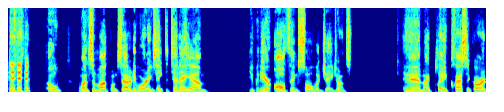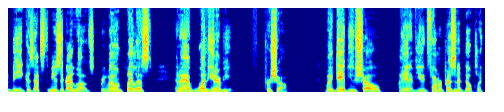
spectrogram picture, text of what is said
so once a month on Saturday mornings, 8 to 10 a.m., you can hear all things soul with Jeh Johnson. And I play classic R&B because that's the music I love. Bring my own playlist and I have one interview per show. My debut show, I interviewed former President Bill Clinton.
